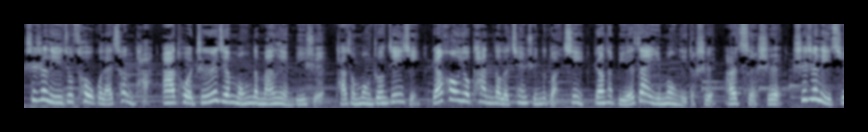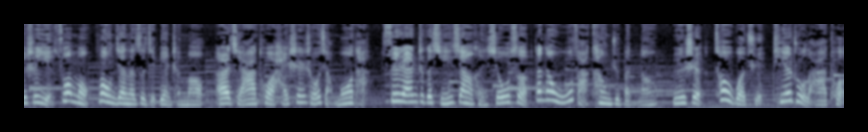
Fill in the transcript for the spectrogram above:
石之里就凑过来蹭他，阿拓直接萌得满脸鼻血。他从梦中惊醒，然后又看到了千寻的短信，让他别在意梦里的事。而此时，石之里其实也做梦，梦见了自己变成猫，而且阿拓还伸手想摸他。虽然这个形象很羞涩，但他无法抗拒本能，于是凑过去贴住了阿拓。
